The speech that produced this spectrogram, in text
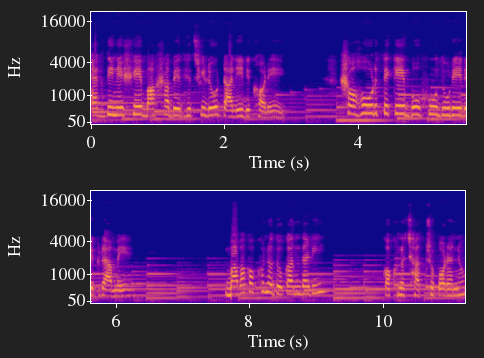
একদিন এসে বাসা বেঁধেছিল টালির ঘরে, শহর থেকে বহু দূরের গ্রামে। বাবা কখনো দোকানদারি, কখনো ছাত্র পড়ানো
